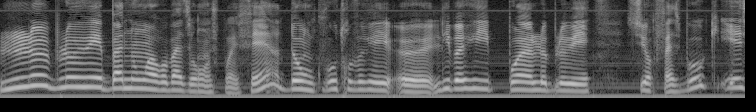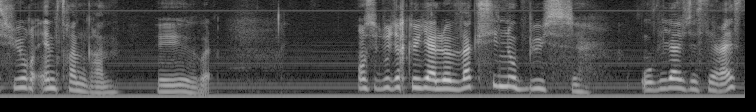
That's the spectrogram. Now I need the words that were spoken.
lebleuetbanon.orange.fr. Donc vous trouverez euh, librairie.lebleuet sur Facebook et sur Instagram. Et euh. Ensuite, vous dire qu'il y a le vaccinobus au village de Céreste.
